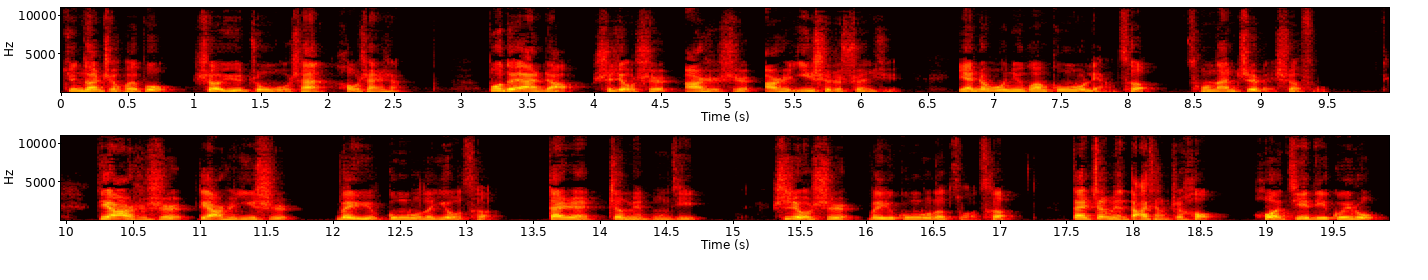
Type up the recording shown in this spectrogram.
军团指挥部设于钟鼓山后山上，部队按照十九师、二十师、二十一师的顺序，沿着乌泥关公路两侧从南至北设伏。第二十师、第二十一师位于公路的右侧，担任正面攻击。十九师位于公路的左侧，待正面打响之后，或截敌归路，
